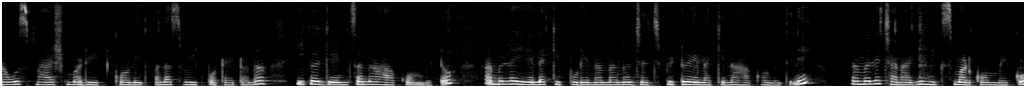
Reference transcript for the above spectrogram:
ನಾವು ಸ್ಮ್ಯಾಶ್ ಮಾಡಿ ಇಟ್ಕೊಂಡಿದ್ವಲ್ಲ ಸ್ವೀಟ್ ಪೊಟ್ಯಾಟೋನ ಈಗ ಗೆಣಸನ್ನ ಹಾಕ್ಕೊಂಡ್ಬಿಟ್ಟು ಆಮೇಲೆ ಏಲಕ್ಕಿ ಪುಡಿನ ನಾನು ಜಜ್ಜಿಬಿಟ್ಟು ಏಲಕ್ಕಿನ ಹಾಕ್ಕೊಂಡಿದ್ದೀನಿ ಆಮೇಲೆ ಚೆನ್ನಾಗಿ ಮಿಕ್ಸ್ ಮಾಡ್ಕೊಬೇಕು.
